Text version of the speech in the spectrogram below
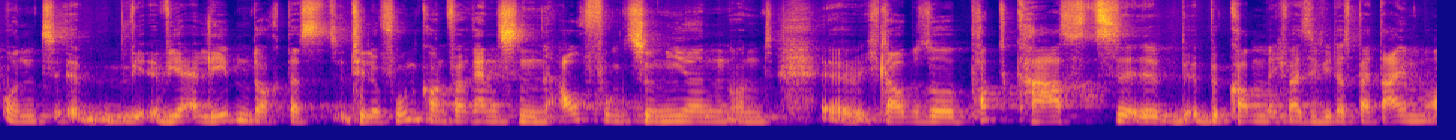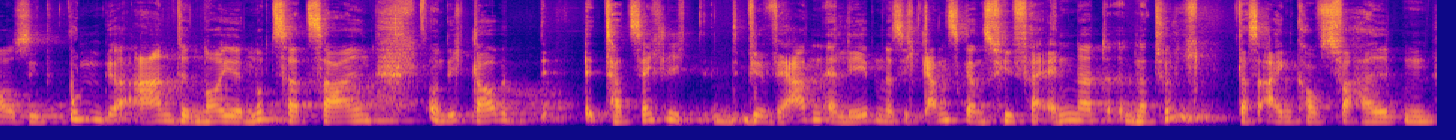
Und äh, wir, wir, erleben doch, dass Telefonkonferenzen auch funktionieren und äh, ich glaube, so Podcasts äh, bekommen, ich weiß nicht, wie das bei deinem aussieht, ungeahnte neue Nutzerzahlen. Und ich glaube, tatsächlich, wir werden erleben, dass sich ganz, ganz viel verändert. Natürlich das Einkaufsverhalten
